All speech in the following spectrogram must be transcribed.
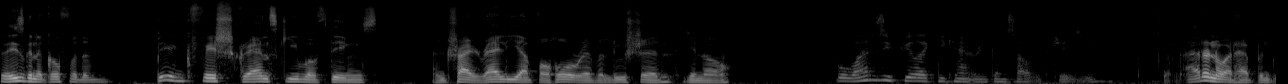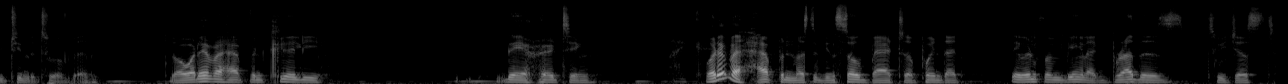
So he's gonna go for the big fish grand scheme of things and try rally up a whole revolution, you know. But why does he feel like he can't reconcile with Jay Z? I don't know what happened between the two of them. Or whatever happened, clearly they're hurting. Like, Whatever happened must have been so bad to a point that they went from being like brothers to just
